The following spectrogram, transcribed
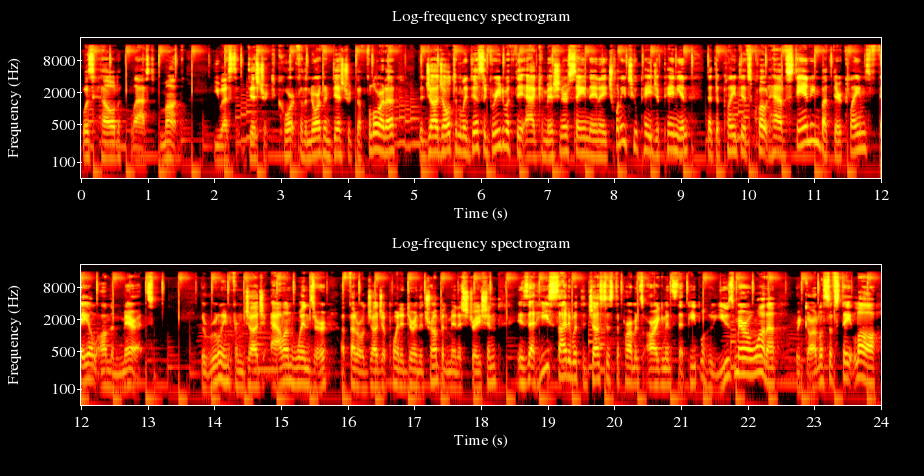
was held last month. U.S. District Court for the Northern District of Florida, the judge ultimately disagreed with the ag commissioner, saying in a 22 page opinion that the plaintiffs, quote, have standing, but their claims fail on the merits. The ruling from Judge Allen Winsor, a federal judge appointed during the Trump administration, is that he sided with the Justice Department's arguments that people who use marijuana, regardless of state law,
